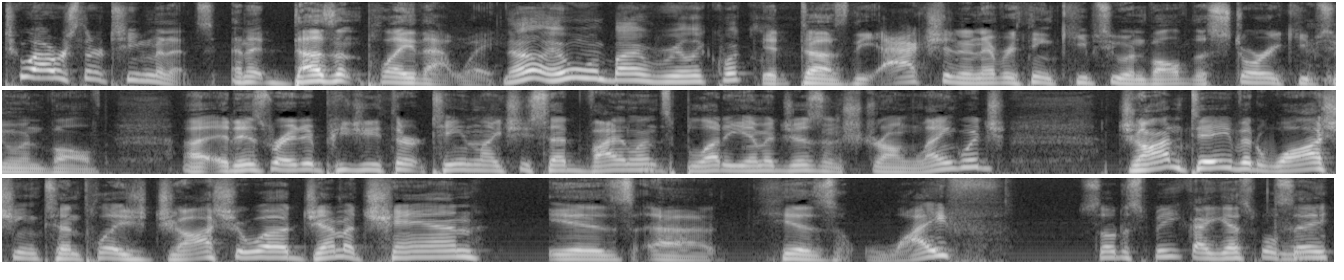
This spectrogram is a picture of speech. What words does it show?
2 hours 13 minutes, and it doesn't play that way. No, it went by really quickly. It does. The action and everything keeps you involved. The story keeps you involved. Uh, it is rated PG 13, like she said violence, bloody images, and strong language. John David Washington plays Joshua. Gemma Chan is uh, his wife, so to speak, I guess we'll say.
